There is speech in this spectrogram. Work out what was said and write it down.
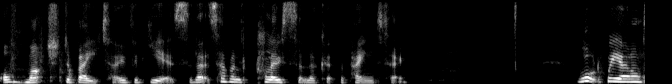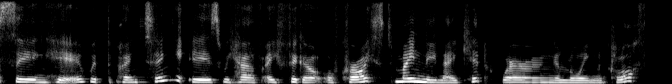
of much debate over the years. So let's have a closer look at the painting. What we are seeing here with the painting is we have a figure of Christ, mainly naked, wearing a loincloth.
